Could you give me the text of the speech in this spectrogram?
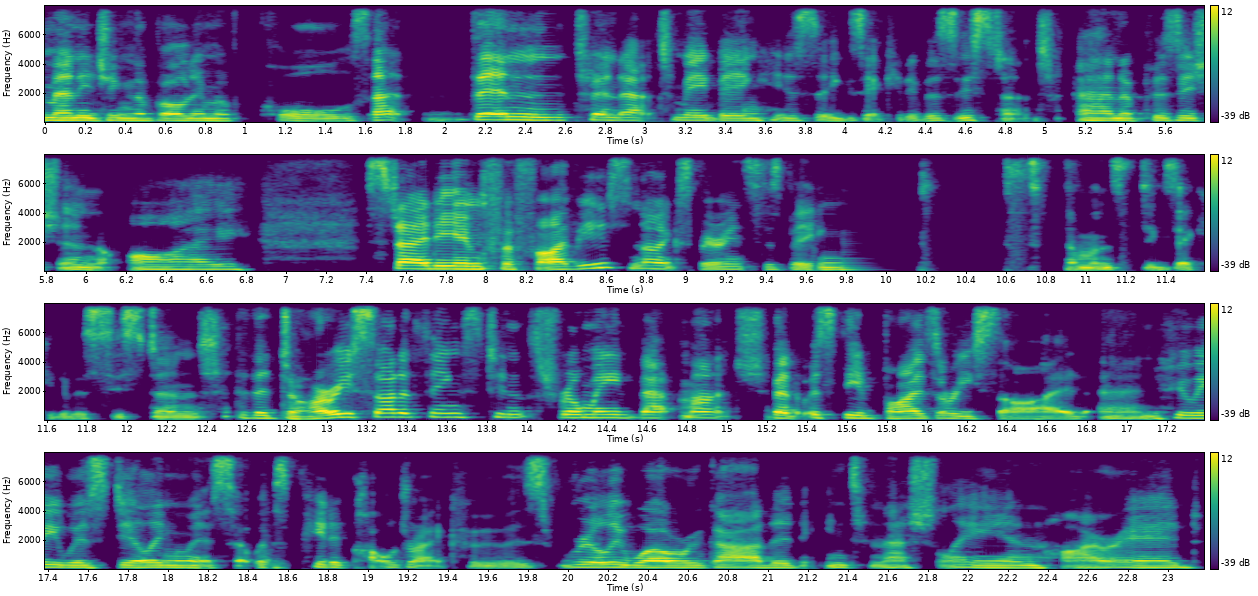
managing the volume of calls. That then turned out to me being his executive assistant and a position I stayed in for five years, no experience as being someone's executive assistant. The diary side of things didn't thrill me that much, but it was the advisory side and who he was dealing with. So it was Peter Coaldrake, who is really well regarded internationally in higher ed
